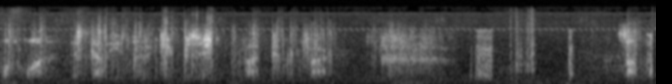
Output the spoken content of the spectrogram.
One, one. This Scotty is moving to your position to provide cover and fire. Soft gun.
